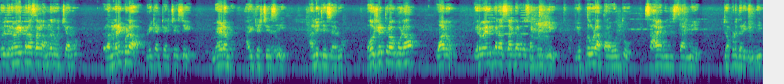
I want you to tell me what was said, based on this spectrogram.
ఈరోజు ఇరవై కళాశాలలు అందరూ వచ్చారు. వాళ్ళందరికీ కూడా మెడికల్ టెస్ట్ చేసి మేడం ఐ టెస్ట్ చేసి అన్ని చేశారు. భవిష్యత్తులో కూడా వారు ఇరవై ఐదు కళాశాల సభ్యులకి ఎప్పుడు కూడా తన వంతు సహాయం అందిస్తారని చెప్పడం జరిగింది.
